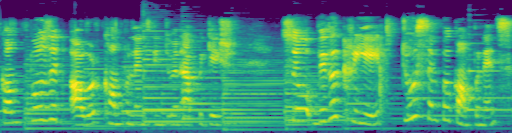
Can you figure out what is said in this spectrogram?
composite our components into an application. So we will create two simple components.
